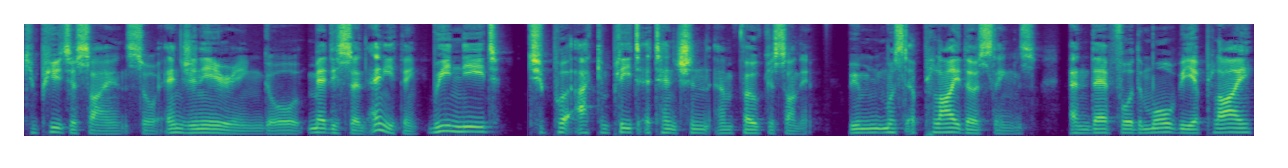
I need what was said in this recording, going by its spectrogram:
computer science or engineering or medicine, anything, we need to put our complete attention and focus on it. We must apply those things. And therefore, the more we apply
